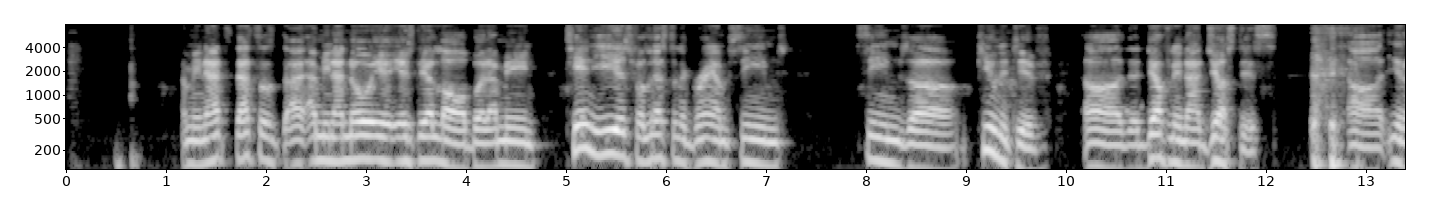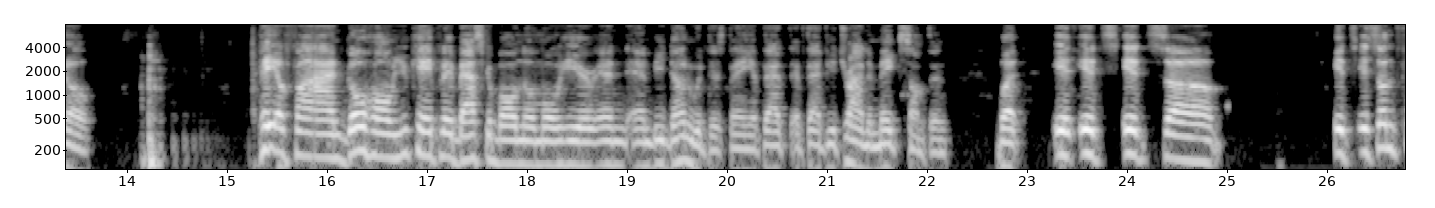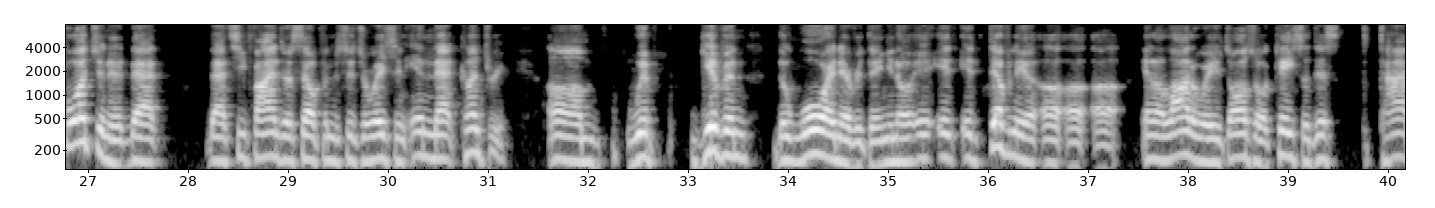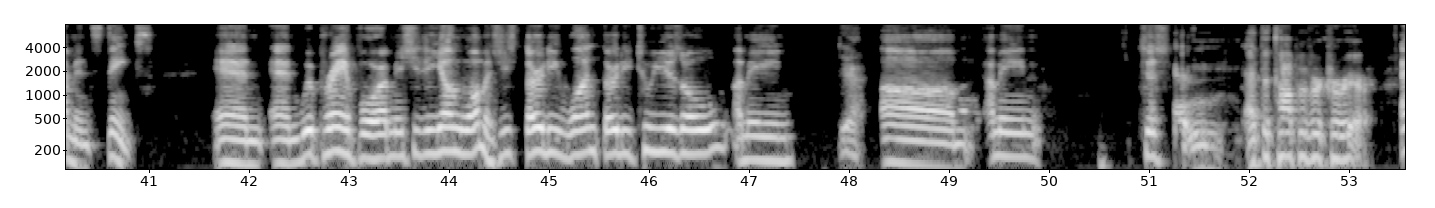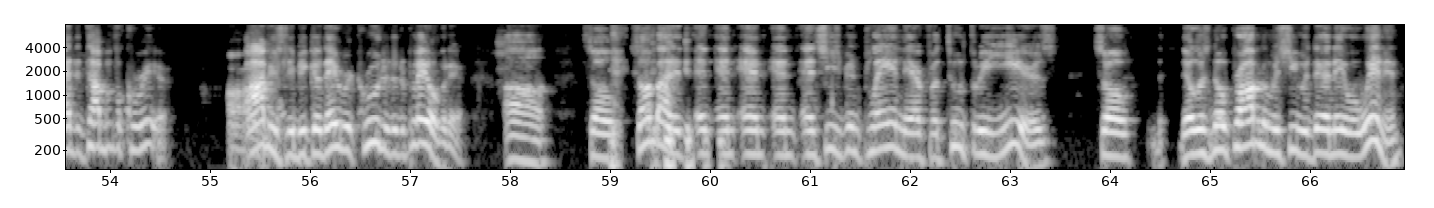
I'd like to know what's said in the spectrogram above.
I mean that's that's a I, I mean I know it is their law, but I mean 10 years for less than a gram seems seems uh punitive. Uh definitely not justice uh, you know, pay a fine, go home. You can't play basketball no more here, and and be done with this thing. If that if that if you're trying to make something, but it it's it's uh it's it's unfortunate that that she finds herself in the situation in that country um with given the war and everything you know it, it it's definitely a, a, a, in a lot of ways it's also a case of this timing stinks and and we're praying for her. I mean, she's a young woman. She's 31, 32 years old. I mean, yeah. Um, I mean, just and at the top of her career. At the top of her career. Um, Obviously, because they recruited her to play over there. Uh so somebody and, and and and and she's been playing there for two, three years. So there was no problem when she was there and they were winning.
